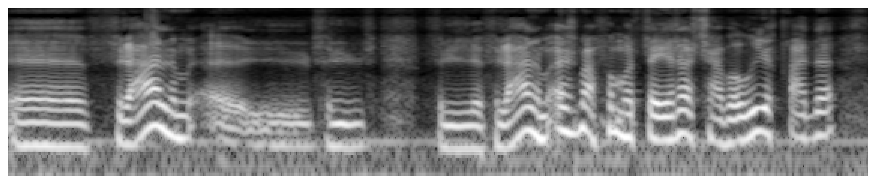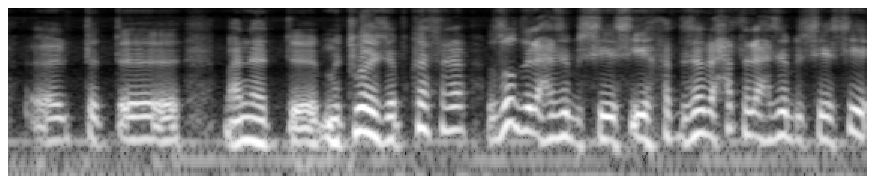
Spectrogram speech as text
آه، في العالم آه، في في العالم أجمع فما تيارات شعبوية قاعدة آه، معناها متواجدة بكثرة. ضد الأحزاب السياسية حتى حتى الأحزاب السياسية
